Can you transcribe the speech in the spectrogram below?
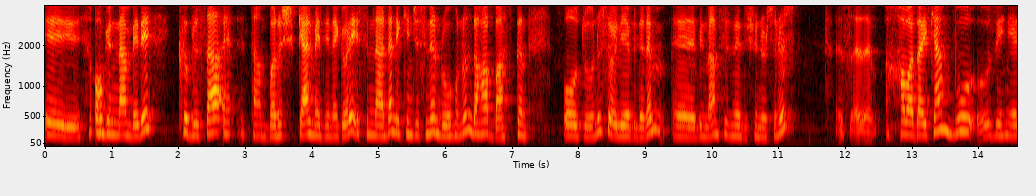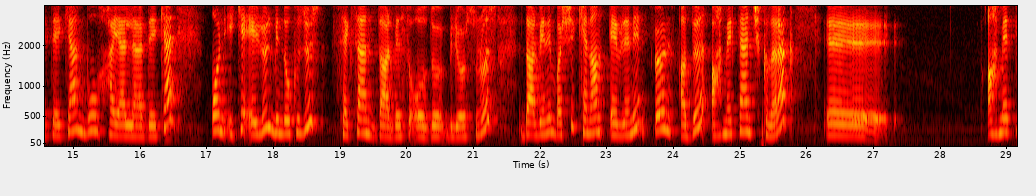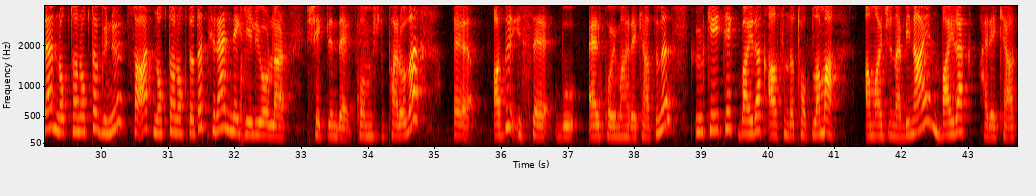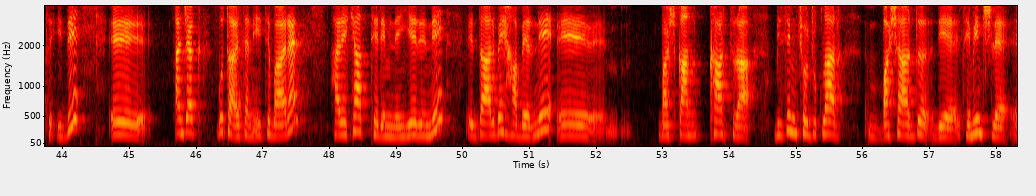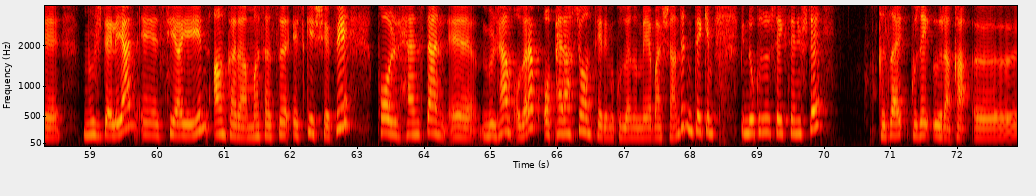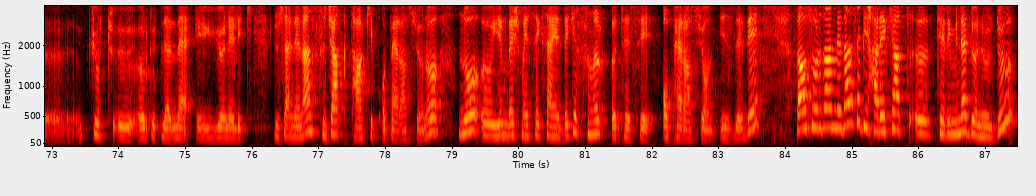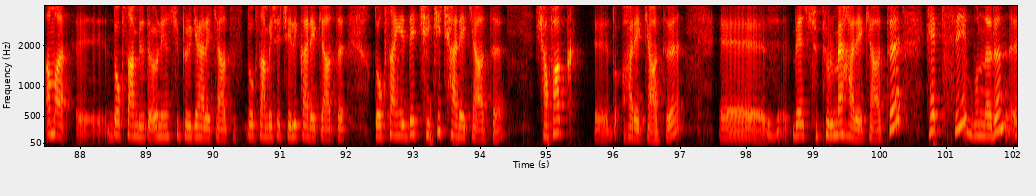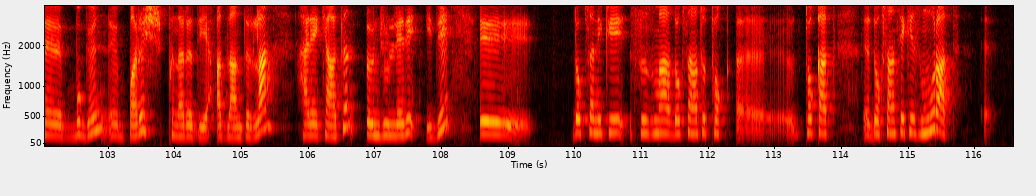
e, o günden beri Kıbrıs'a e, tam barış gelmediğine göre isimlerden ikincisinin ruhunun daha baskın olduğunu söyleyebilirim. E, bilmem siz ne düşünürsünüz? E, havadayken, bu zihniyetteyken, bu hayallerdeyken 12 Eylül 1980 darbesi oldu biliyorsunuz. Darbenin başı Kenan Evren'in ön adı Ahmet'ten çıkılarak e, Ahmetler nokta nokta günü saat nokta noktada trenle geliyorlar şeklinde konmuştu parola. E, adı ise bu el koyma harekatının ülkeyi tek bayrak altında toplama amacına binaen bayrak harekatı idi. E, ancak bu tarihten itibaren harekat teriminin yerini e, darbe haberini e, Başkan Carter'a bizim çocuklar başardı diye sevinçle e, müjdeleyen e, CIA'in Ankara masası eski şefi Paul Hens'den e, mülhem olarak operasyon terimi kullanılmaya başlandı. Nitekim 1983'te Kuzey, Kuzey Irak'a e, Kürt e, örgütlerine e, yönelik düzenlenen sıcak takip operasyonu e, 25 Mayıs 87'deki sınır ötesi operasyon izledi. Daha sonradan nedense bir harekat e, terimine dönüldü ama e, 91'de örneğin süpürge harekatı, 95'e çelik harekatı, 97'de çekiç harekatı, şafak e, harekatı e, ve süpürme harekatı hepsi bunların e, bugün e, Barış Pınarı diye adlandırılan harekatın öncülleri idi. E, 92 Sızma, 96 Tok, e, Tokat, e, 98 Murat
